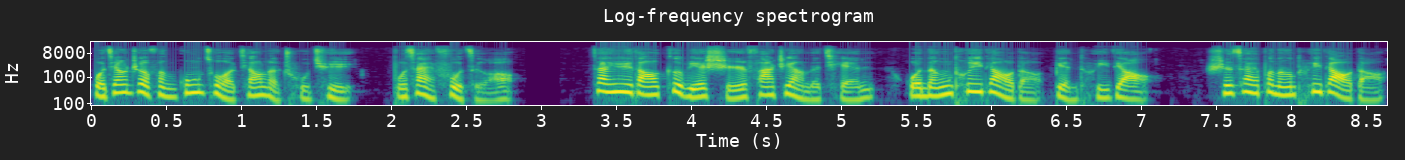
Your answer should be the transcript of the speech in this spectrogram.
我将这份工作交了出去，不再负责。在遇到个别时发这样的钱。我能推掉的便推掉，实在不能推掉的，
